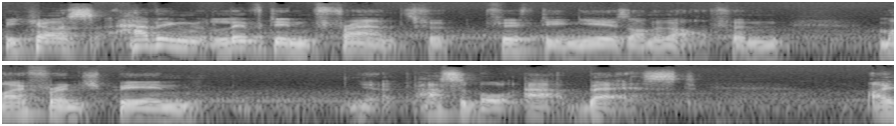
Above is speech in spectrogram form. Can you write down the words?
because having lived in France for 15 years on and off, and my French being you know, passable at best, I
